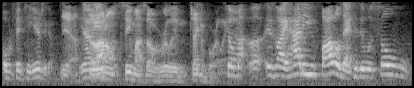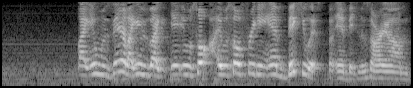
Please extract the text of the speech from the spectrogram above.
over 15 years ago. Yeah, You know so I I, don't see myself really checking for it like So my uh, it's like how do you follow that? Because it was so like it was there, like it was like it, it was so it was so freaking ambiguous. Ambiguous. Sorry, um,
